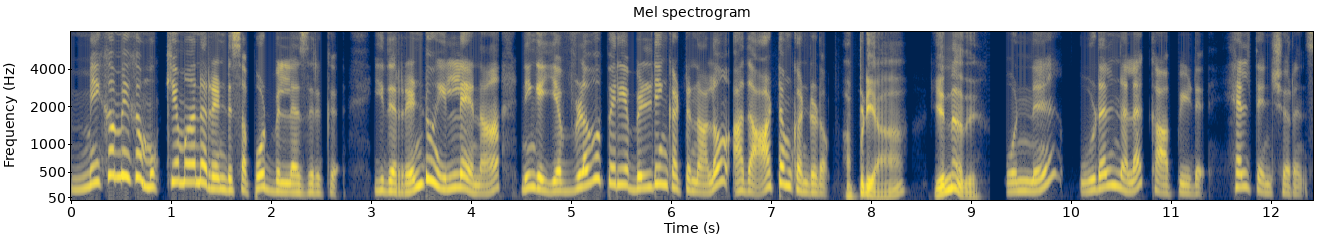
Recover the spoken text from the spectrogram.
மிக மிக முக்கியமான ரெண்டு சப்போர்ட் பில்லர்ஸ் இருக்கு. இது ரெண்டும் இல்லேனா நீங்க எவ்வளவு பெரிய பில்டிங் கட்டுனாலும் அது ஆட்டம் கண்டுடும். அப்படியா? என்ன அது ஒன்னு உடல்நல காப்பீடு ஹெல்த் இன்சூரன்ஸ்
